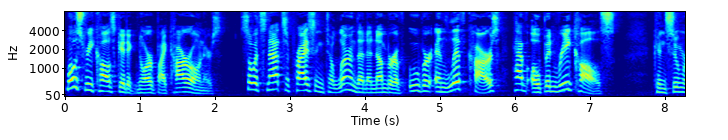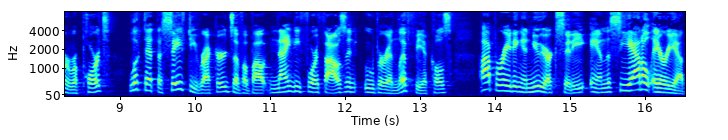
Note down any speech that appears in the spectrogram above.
Most recalls get ignored by car owners, so it's not surprising to learn that a number of Uber and Lyft cars have open recalls. Consumer Reports looked at the safety records of about 94,000 Uber and Lyft vehicles operating in New York City and the Seattle area.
